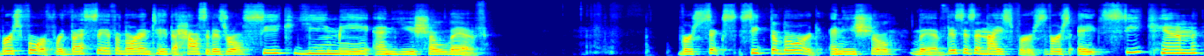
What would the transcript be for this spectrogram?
Verse 4 For thus saith the Lord unto the house of Israel, Seek ye me, and ye shall live. Verse 6 Seek the Lord, and ye shall live. This is a nice verse. Verse 8 Seek him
